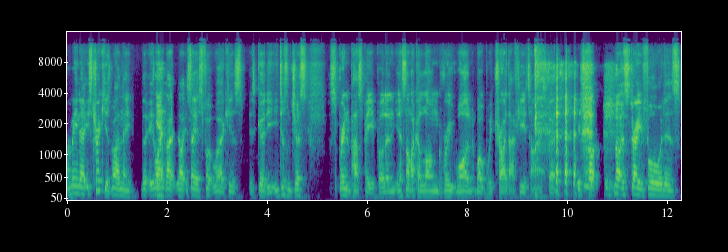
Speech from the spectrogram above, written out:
I mean, uh, he's tricky as well, isn't he? Like, yeah. like, like you say, his footwork is is good. He, he doesn't just sprint past people, and it's not like a long route one. Well, we tried that a few times, but it's not it's not as straightforward as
